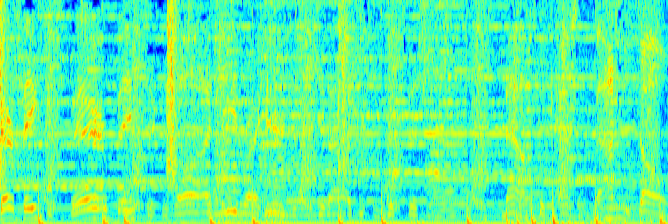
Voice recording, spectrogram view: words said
bare basics, bare basics is all I need right here just to get out and do some good fishing. Now, let's go catch some Bastardome.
